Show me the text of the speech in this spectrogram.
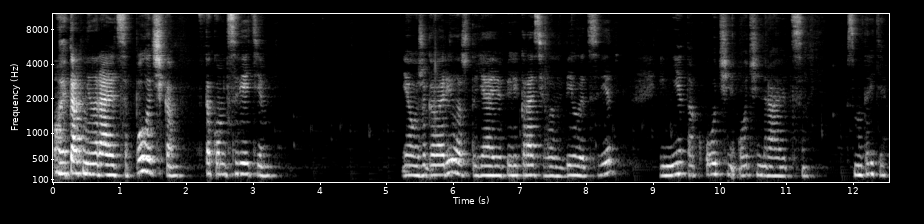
Ой, как мне нравится полочка в таком цвете. Я уже говорила, что я ее перекрасила в белый цвет. И мне так очень-очень нравится. Смотрите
